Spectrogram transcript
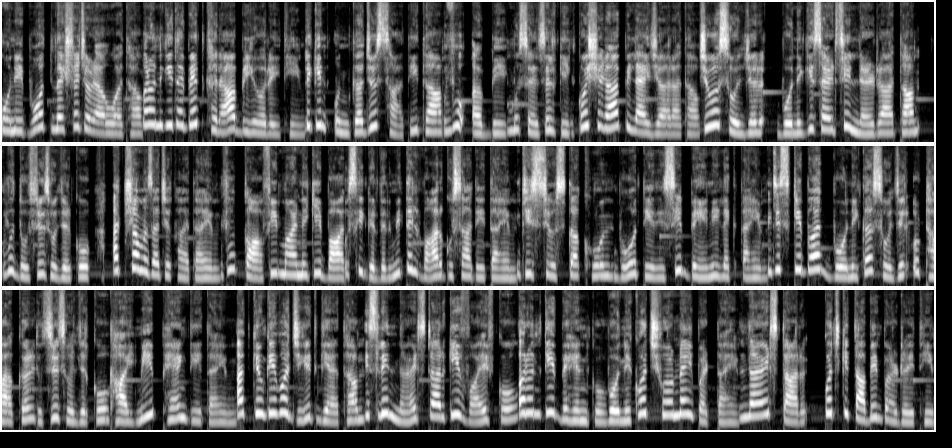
उन्हें बहुत नशा चढ़ा हुआ था और उनकी तबीयत खराब भी हो रही थी। लेकिन उनका जो साथी था, वो अब भी मुसलसल किंग को शराब पिलाई जा रहा था। जो सोल्जर बोने की साइड से लड़ रहा था, वो दूसरे सोल्जर को अच्छा मज़ा चखाता है। वो काफ़ी मारने के बाद उसकी गर्दन में तलवार घुसा देता है, जिससे उसका खून बहुत तेज़ी से बहने लगता है, जिसके बाद बोने का सोल्जर उठाकर दूसरे सोल्जर को खाई में फेंक देता है। अब क्योंकि वो जीत गया था, इसलिए नाइट स्टार की वाइफ को और उनकी बहन को बोने को छोड़ना ही पड़ता है। नाइट स्टार कुछ किताबें पढ़ रही थी,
